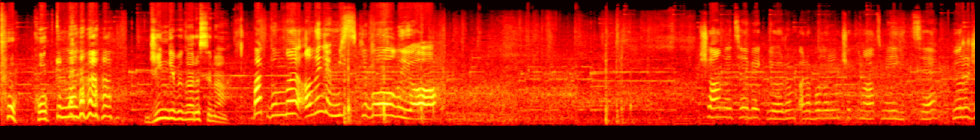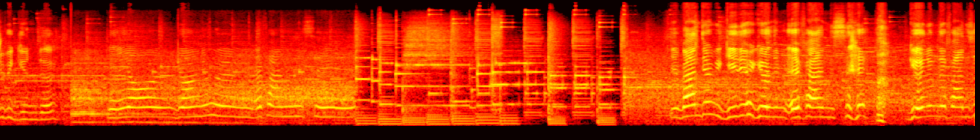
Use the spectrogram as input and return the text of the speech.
Puh, korktum lan. Cin gibi karısın ha. Bak bunları alınca mis gibi oluyor. Şu an Mete'yi bekliyorum. Arabaların çöpünü atmaya gitti. Yorucu bir gündü. Geliyor gönlümün efendisi. Ya ben diyorum ki geliyor gönlümün efendisi. gönlümün efendisi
